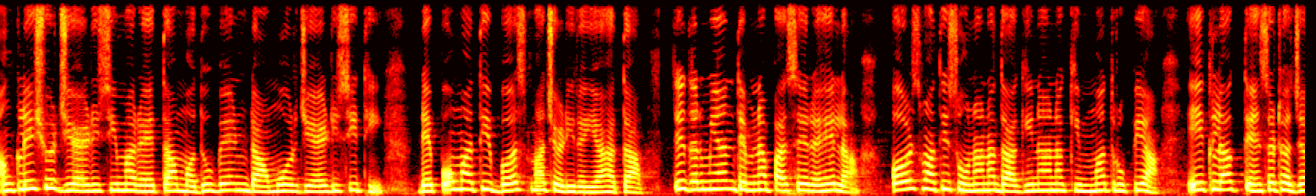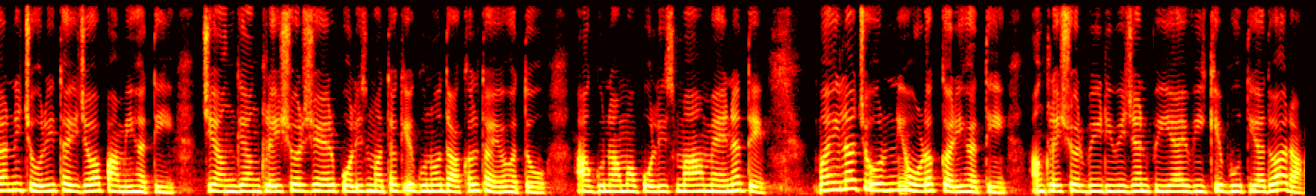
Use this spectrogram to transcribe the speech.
અંકલેશ્વર જીઆઈડીસીમાં રહેતા મધુબેન ડામોર જીઆઈડીસીથી ડેપોમાંથી બસમાં ચડી રહ્યા હતા. તે દરમિયાન તેમના પાસે રહેલા પર્સમાંથી સોનાના દાગીનાના કિંમત રૂપિયા એક લાખ ત્રેસઠ હજારની ચોરી થઈ જવા પામી હતી, જે અંગે અંકલેશ્વર શહેર પોલીસ મથકે ગુનો દાખલ થયો હતો. આ ગુનામાં પોલીસમાં મહેનતે મહિલા ચોરની ઓળખ કરી હતી. Ankleshwar B division PI V K Bhutiya દ્વારા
